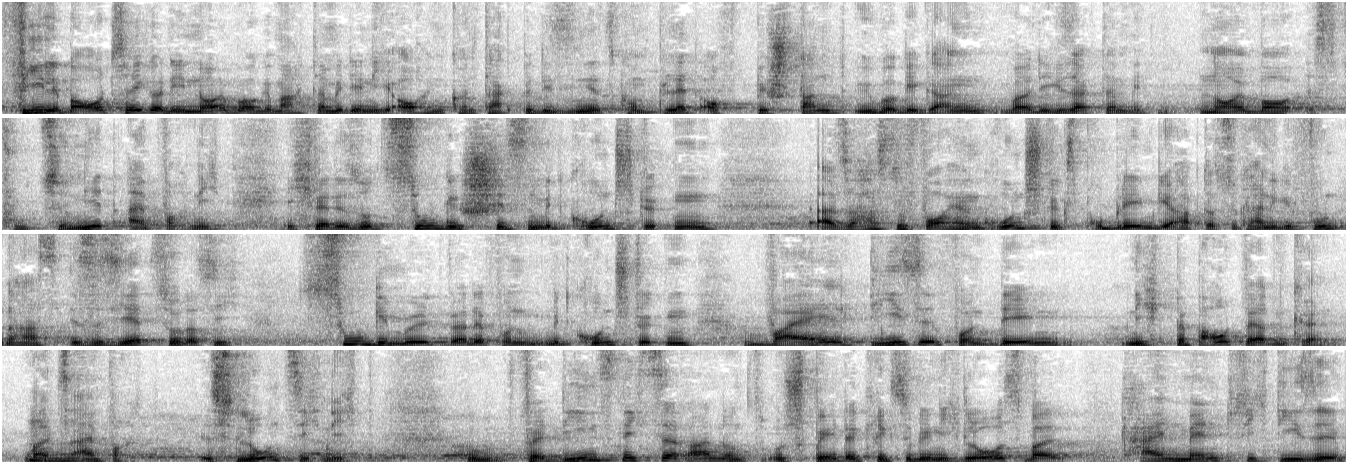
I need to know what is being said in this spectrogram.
Viele Bauträger, die Neubau gemacht haben, mit denen ich auch in Kontakt bin, die sind jetzt komplett auf Bestand übergegangen, weil die gesagt haben, mit Neubau, es funktioniert einfach nicht. Ich werde so zugeschissen mit Grundstücken. Also hast du vorher ein Grundstücksproblem gehabt, dass du keine gefunden hast, ist es jetzt so, dass ich zugemüllt werde von, mit Grundstücken, weil diese von denen nicht bebaut werden können. Weil mhm. es einfach, es lohnt sich nicht. Du verdienst nichts daran und, und später kriegst du die nicht los, weil kein Mensch sich diese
